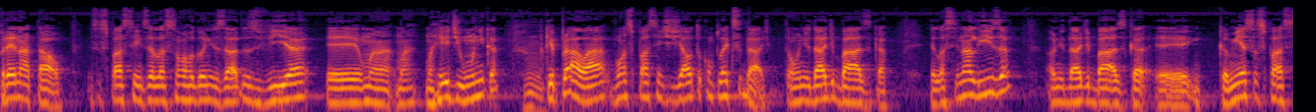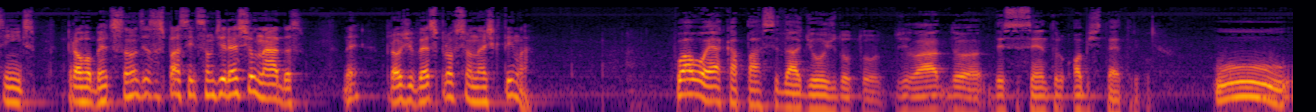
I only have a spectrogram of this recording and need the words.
pré-natal. Essas pacientes elas são organizadas via eh, uma, uma, uma rede única, porque para lá vão as pacientes de alta complexidade. Então, a unidade básica, ela sinaliza, a unidade básica eh, encaminha essas pacientes para o Roberto Santos e essas pacientes são direcionadas né, para os diversos profissionais que tem lá. Qual é a capacidade hoje, doutor, de lá do- desse centro obstétrico? O,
